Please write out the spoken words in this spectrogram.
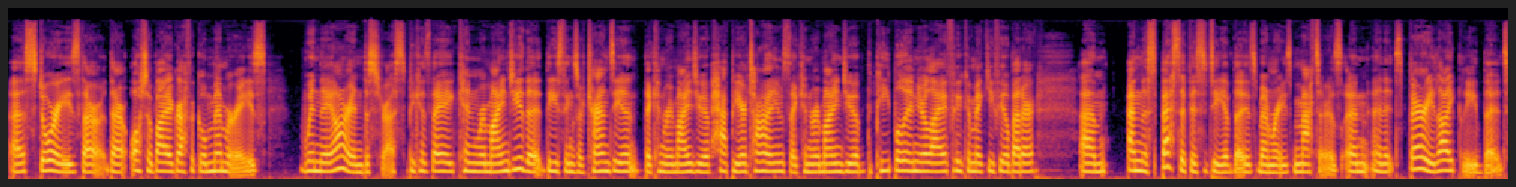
uh, stories, their their autobiographical memories when they are in distress because they can remind you that these things are transient. They can remind you of happier times. They can remind you of the people in your life who can make you feel better. Um, and the specificity of those memories matters. And, and it's very likely that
